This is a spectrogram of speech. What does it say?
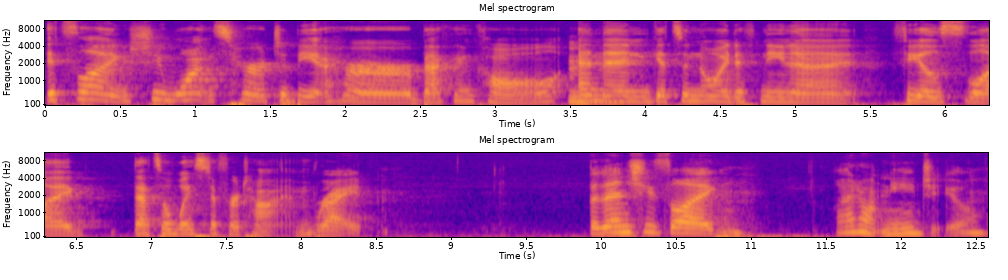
It's like she wants her to be at her beck and call, and mm-hmm. then gets annoyed if Nina feels like that's a waste of her time. Right. But then she's like, well, I don't need you.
